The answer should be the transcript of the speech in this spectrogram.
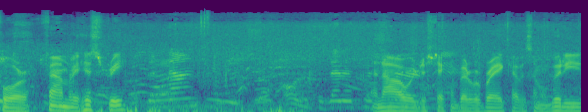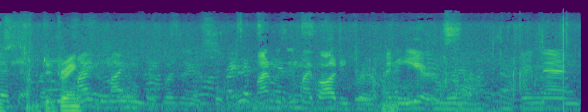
for family history. And now we're just taking a bit of a break, having some goodies, something to drink. Mine, mine wasn't. Mine was in my body for many years, and then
